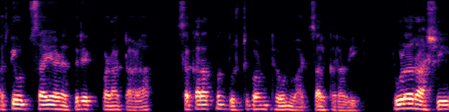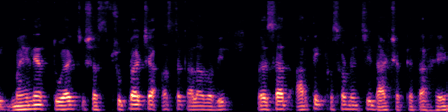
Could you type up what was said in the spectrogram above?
अतिउत्साही आणि अतिरेकपणा टाळा. सकारात्मक दृष्टिकोन ठेवून वाटचाल करावी. तुळ राशी महिन्यात तुळ्याच्या शुक्राच्या अस्त कालावधीत व्यवसायात आर्थिक फसवणुकीची दाट शक्यता आहे.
